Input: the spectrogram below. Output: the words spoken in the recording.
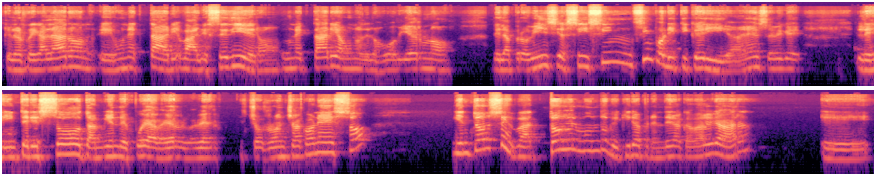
que le regalaron eh, una hectárea, vale, se dieron una hectárea a uno de los gobiernos de la provincia, sí, sin, sin politiquería, ¿eh? se ve que les interesó también después haber, haber hecho roncha con eso, y entonces va todo el mundo que quiere aprender a cabalgar, eh,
